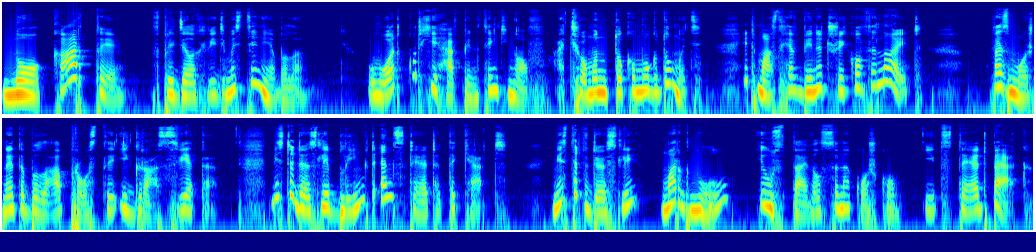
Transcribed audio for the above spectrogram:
но карты в пределах видимости не было. What could he have been thinking of? О чем он только мог думать? It must have been a trick of the light. Возможно, это была просто игра света. Mr. Dursley blinked and stared at the cat. Мистер Дерсли моргнул и уставился на кошку. It stared back.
